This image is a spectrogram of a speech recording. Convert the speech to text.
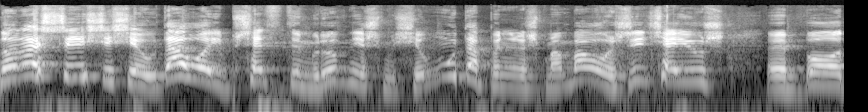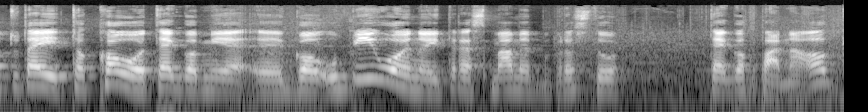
No na szczęście się udało i przed tym również mi się uda, ponieważ mam mało życia już, yy, bo tutaj to koło tego mnie yy, go ubiło, no i teraz mamy po prostu tego pana. Ok,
